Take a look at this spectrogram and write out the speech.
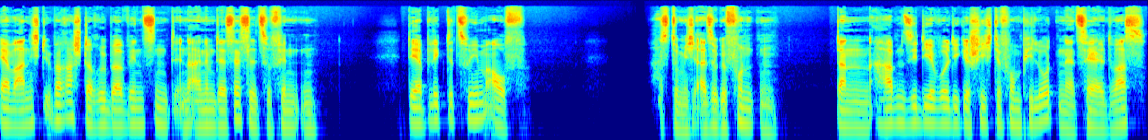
Er war nicht überrascht darüber, Vincent in einem der Sessel zu finden. Der blickte zu ihm auf. Hast du mich also gefunden? Dann haben sie dir wohl die Geschichte vom Piloten erzählt, was?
